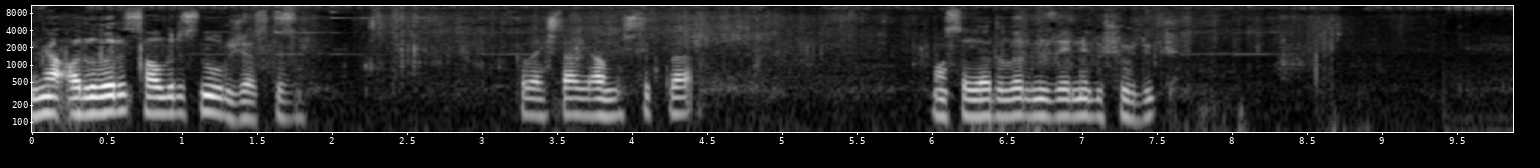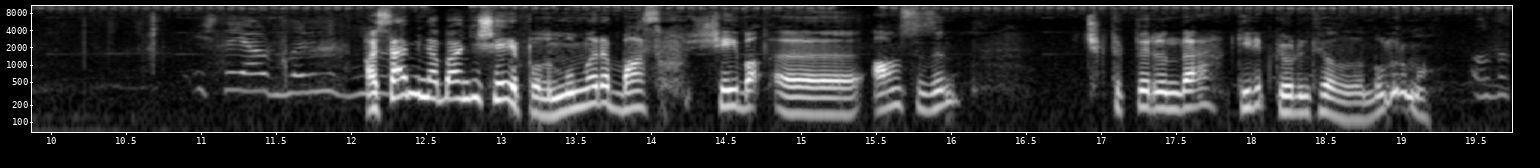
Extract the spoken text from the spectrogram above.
Yine arıların saldırısına uğrayacağız kızım. Arkadaşlar yanlışlıkla masayı arıların üzerine düşürdük. İşte yavrularımız. Aselmina bence şey yapalım. Bunlara bas şey e, ansızın çıktıklarında gelip görüntü alalım. Olur mu? Olur.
